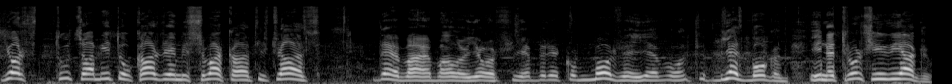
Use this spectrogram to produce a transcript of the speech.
još tu sam i to kažem mi svaka ti čas, deba je malo još, je bi rekao, može je, bez Boga, i ne trošim viagru.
